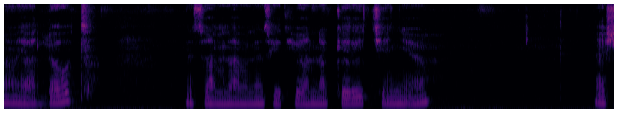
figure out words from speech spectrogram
ነው ያለሁት። እዛ ምናምን ሴትዮዋ ነገረችኝ። እሺ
